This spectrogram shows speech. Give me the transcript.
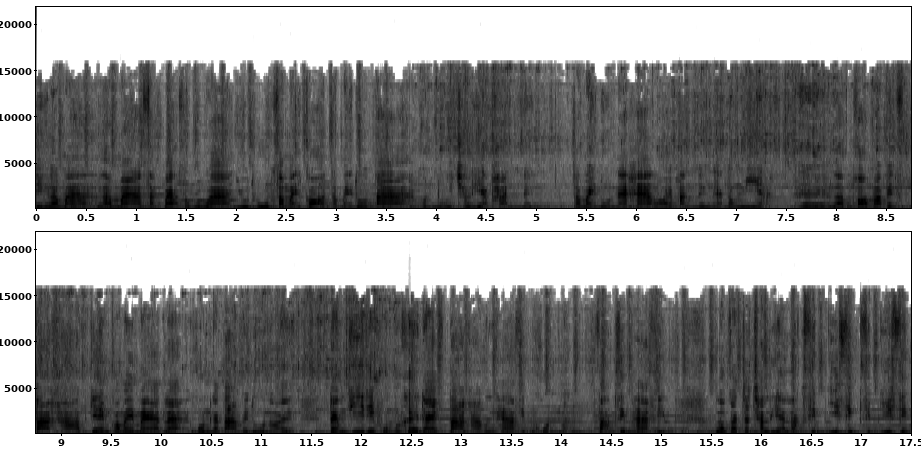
ริง ๆ แล้วมา แล้วมาสักแบบสมมติว่า YouTube สมัยก่อนสมัย Dotaคนดูเฉลี่ยพันหนึ่ง สมัยนู้นนะห้าร้อยพันหนึ่งอะต้องมีอะเออแล้วพอมาเป็นสตาร์คราฟเกมก็ไม่แมสและคนก็ตามไปดูน้อย เต็มที่ที่ผมเคยได้ StarCraft คือ50คนมั้งสามสิบห้าสิบแล้วก็จะเฉลี่ยหลักสิบยี่สิบสิบยี่สิบ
